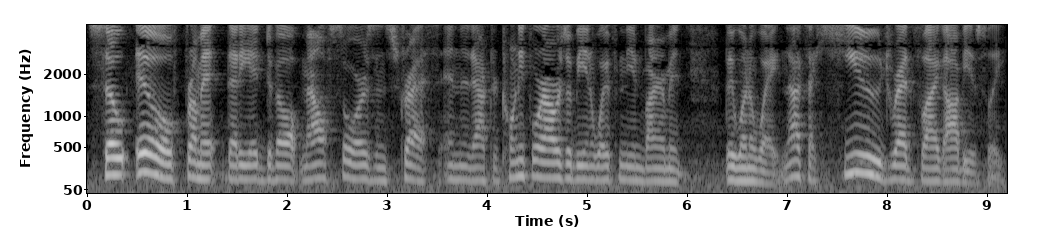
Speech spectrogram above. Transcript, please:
so ill from it that he had developed mouth sores and stress, and that after 24 hours of being away from the environment, they went away. Now, that's a huge red flag, obviously.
